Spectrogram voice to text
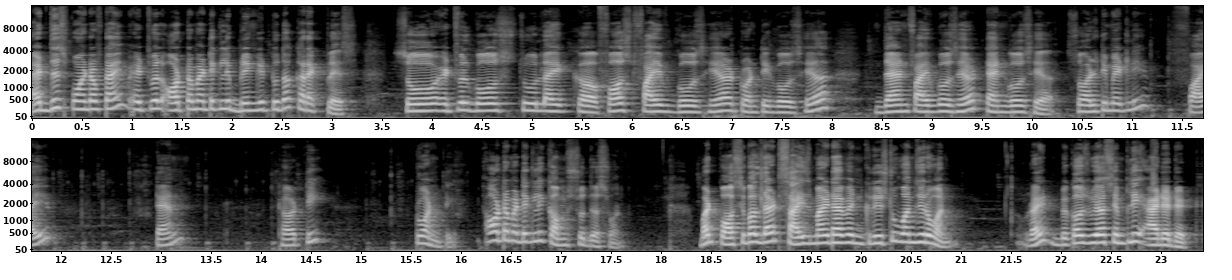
At this point of time, it will automatically bring it to the correct place. So it will goes to like uh, first 5 goes here, 20 goes here, then 5 goes here, 10 goes here. So ultimately 5 10 30 20 automatically comes to this one. But possible that size might have increased to 101 right? Because we have simply added it.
